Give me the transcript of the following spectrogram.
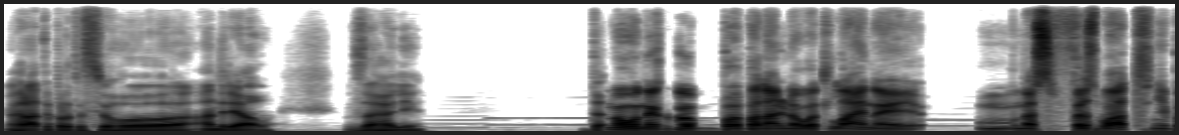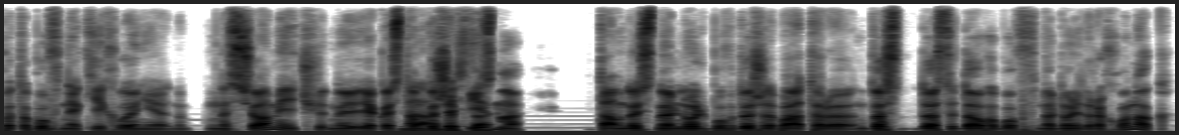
грати проти цього Unreal взагалі. Ну, у них ба- ба- банально от лайни. У нас ферзбат, нібито був на якій хвилині? На сьомій, чи ну якось там Да, дуже десь так. пізно. Там десь 0-0 був дуже багато. досить довго був 0-0 рахунок.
